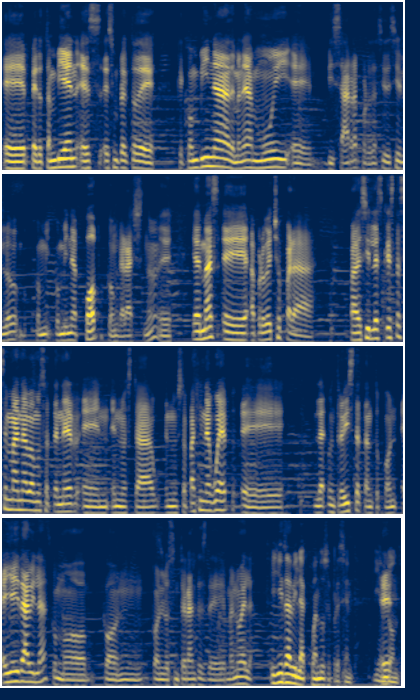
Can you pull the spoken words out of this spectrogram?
eh, pero también es, es, un proyecto de, que combina de manera muy eh, bizarra, por así decirlo, combina pop con garage, ¿no? y además aprovecho para, para decirles que esta semana vamos a tener en, en nuestra, en nuestra página web la entrevista tanto con ella y Dávila como con, los integrantes de Manuela. ¿Ella y Dávila cuándo se presenta y en eh, dónde?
